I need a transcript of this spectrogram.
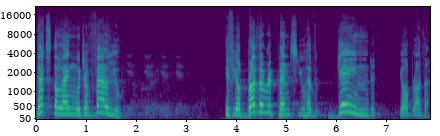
That's the language of value. If your brother repents, you have gained your brother.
